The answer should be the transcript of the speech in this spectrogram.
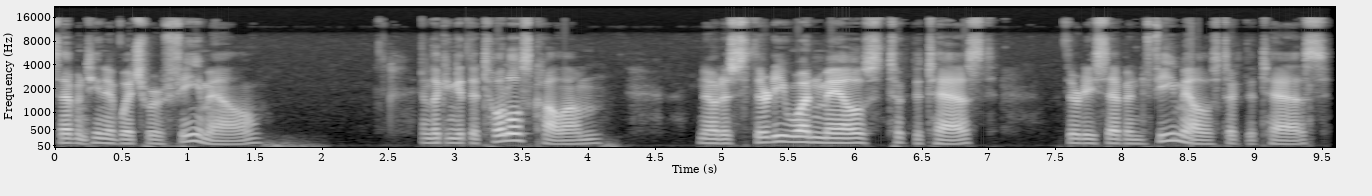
17 of which were female. And looking at the totals column, notice 31 males took the test, 37 females took the test,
